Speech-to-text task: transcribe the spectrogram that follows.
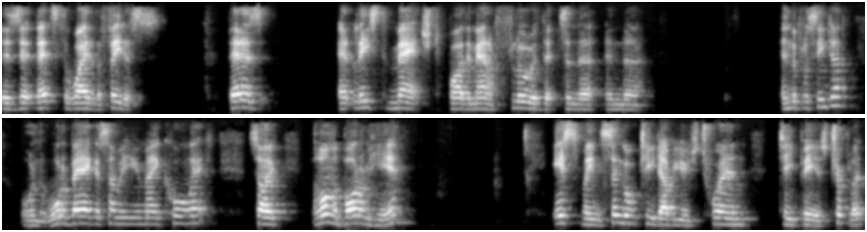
is that that's the weight of the fetus. That is at least matched by the amount of fluid that's in the, in the, in the placenta or in the water bag, as some of you may call that. So along the bottom here, S means single, TW is twin, TP is triplet.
